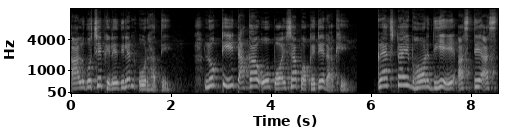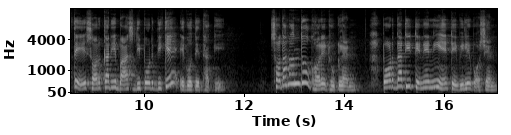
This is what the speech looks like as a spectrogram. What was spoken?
আলগোছে ফেলে দিলেন ওর হাতে। লোকটি টাকা ও পয়সা পকেটে রাখে। ক্র্যাচটায় ভর দিয়ে আস্তে আস্তে সরকারি বাস ডিপোর দিকে এগোতে থাকে। সদানন্দ ঘরে ঢুকলেন। পর্দাটি টেনে নিয়ে টেবিলে বসেন।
